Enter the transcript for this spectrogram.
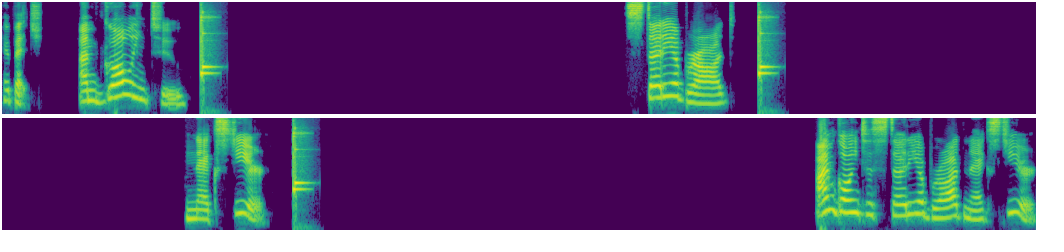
Repete. I'm going to study abroad next year. I'm going to study abroad next year.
